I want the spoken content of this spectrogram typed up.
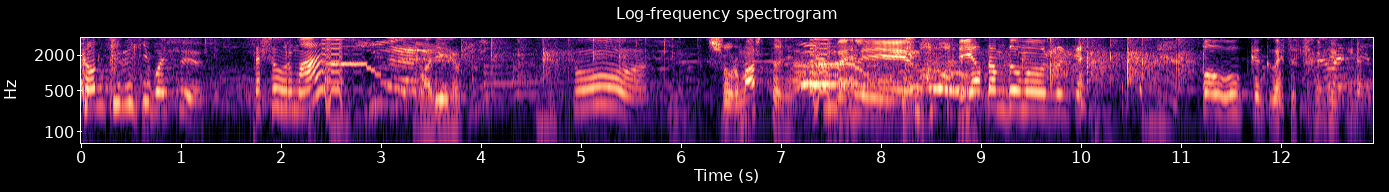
Там червяки большие. Это шаурма? Молодец. Фу. Шурма, что ли? Блин. Я там думаю уже как паук какой-то там, не знаю.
